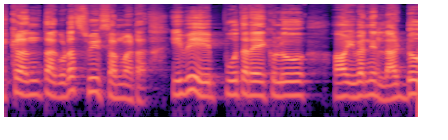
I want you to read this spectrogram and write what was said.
ఇక్కడంతా కూడా స్వీట్స్ అన్నమాట. ఇవి పూతరేకులు ఇవన్నీ లడ్డు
